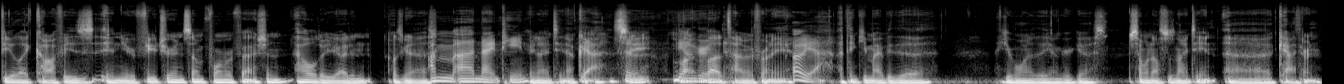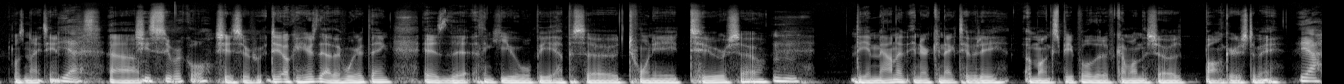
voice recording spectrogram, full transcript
feel like coffee's in your future in some form or fashion? How old are you? I didn't. I was going to ask. I'm uh, 19. You're 19. Okay. Yeah, So, so a lot, lot of time in front of you. Oh yeah. I think you might be the. I think you're one of the younger guests. Someone else was 19. Uh, Catherine was 19. Yes. Um, She's super cool. She's super. Dude, okay, here's the other weird thing: is that I think you will be episode 22 or so. hmm The amount of interconnectivity amongst people that have come on the show is bonkers to me. Yeah.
